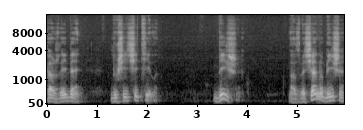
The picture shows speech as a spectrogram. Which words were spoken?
кожен день? Душі чи тіла? Більше. Надзвичайно більше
